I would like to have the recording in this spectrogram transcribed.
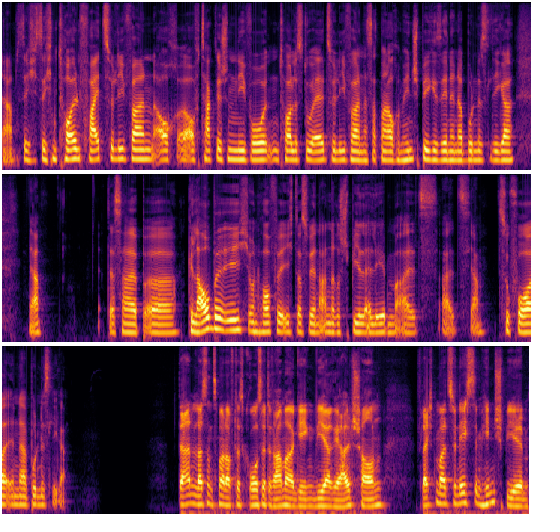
ja, sich, sich einen tollen Fight zu liefern, auch äh, auf taktischem Niveau ein tolles Duell zu liefern. Das hat man auch im Hinspiel gesehen in der Bundesliga. Ja, deshalb äh, glaube ich und hoffe ich, dass wir ein anderes Spiel erleben als, als ja, zuvor in der Bundesliga. Dann lass uns mal auf das große Drama gegen Villarreal schauen. Vielleicht mal zunächst im Hinspiel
